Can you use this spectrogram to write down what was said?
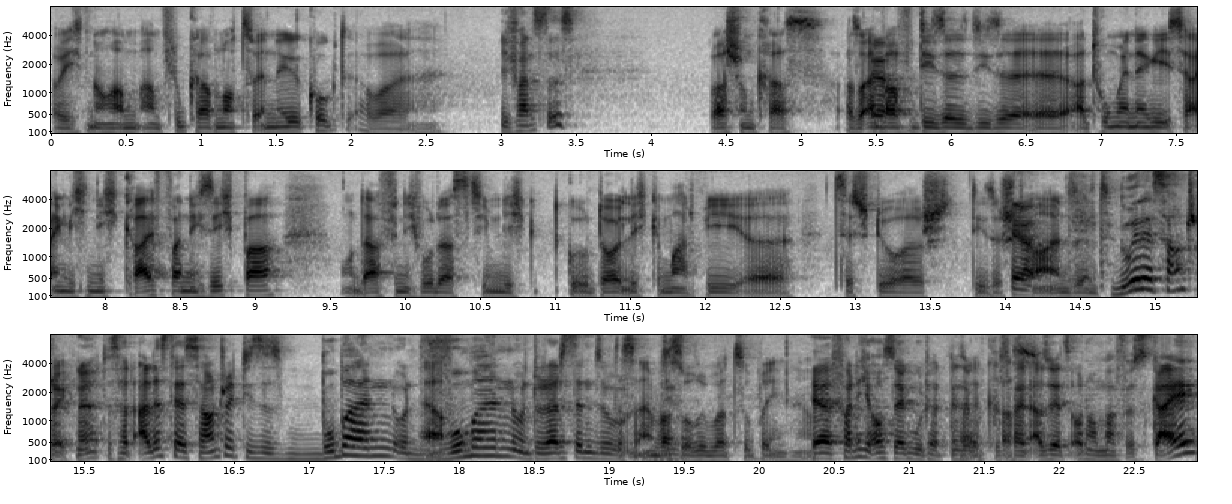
Habe ich noch am, am Flughafen noch zu Ende geguckt, aber äh, Wie fandest du es? War schon krass. Also einfach diese, diese äh, Atomenergie ist ja eigentlich nicht greifbar, nicht sichtbar. Und da finde ich, wurde das ziemlich gut deutlich gemacht, wie äh, zerstörerisch diese Strahlen sind. Nur der Soundtrack, ne? Das hat alles der Soundtrack, dieses Bubbern und Wummern und du hattest dann so. Das einfach so rüberzubringen. Ja. Ja, fand ich auch sehr gut, hat mir sehr gut gefallen. Also jetzt auch nochmal für Sky.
